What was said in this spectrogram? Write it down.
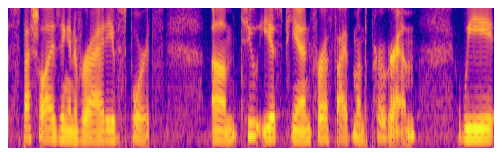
specializing in a variety of sports, um, to ESPN for a five month program. We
